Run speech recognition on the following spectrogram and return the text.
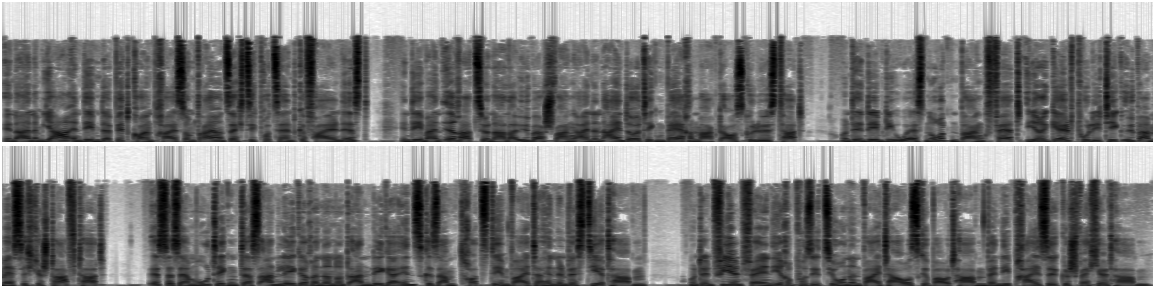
In einem Jahr, in dem der Bitcoin-Preis um 63 Prozent gefallen ist, in dem ein irrationaler Überschwang einen eindeutigen Bärenmarkt ausgelöst hat und in dem die US-Notenbank Fed ihre Geldpolitik übermäßig gestrafft hat, ist es ermutigend, dass Anlegerinnen und Anleger insgesamt trotzdem weiterhin investiert haben und in vielen Fällen ihre Positionen weiter ausgebaut haben, wenn die Preise geschwächelt haben.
